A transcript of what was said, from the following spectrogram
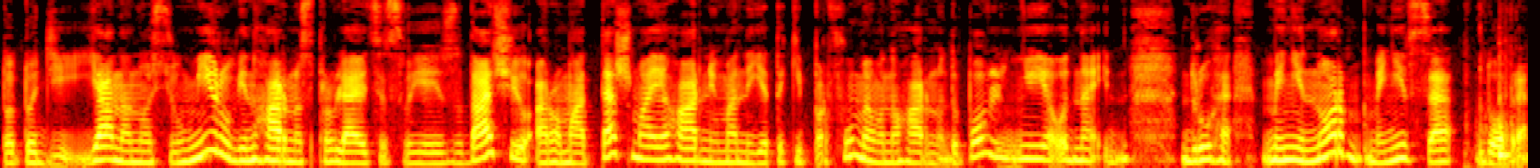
то тоді я наносю в міру, він гарно справляється зі своєю задачею. Аромат теж має гарний. У мене є такі парфуми, воно гарно доповнює одне друге. Мені норм, мені все добре.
